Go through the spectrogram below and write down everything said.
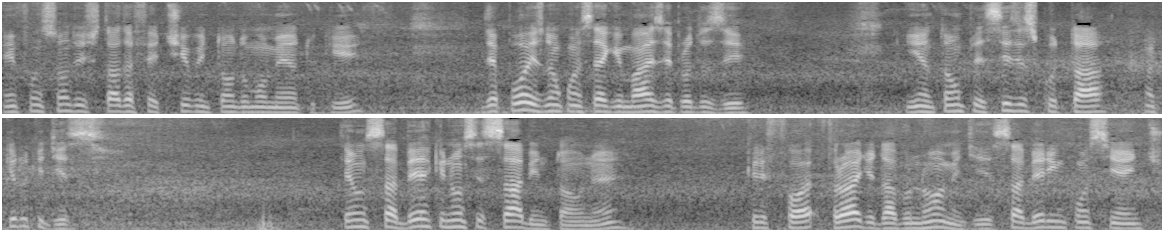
Em função do estado afetivo, então, do momento que depois não consegue mais reproduzir e então precisa escutar aquilo que disse. Tem um saber que não se sabe, então, né? Que Freud dava o nome de saber inconsciente.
